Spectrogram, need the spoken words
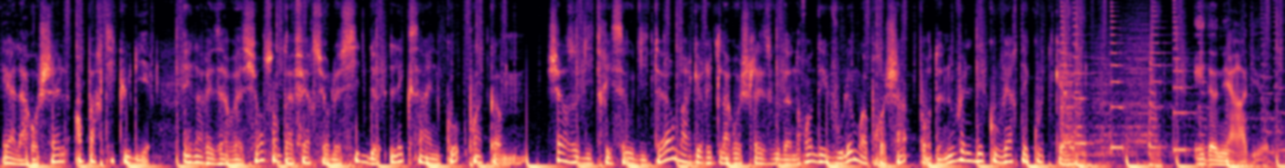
et à La Rochelle en particulier. Et la réservation sont à faire sur le site de lexaenco.com. Chers auditrices et auditeurs, Marguerite La Rochelaise vous donne rendez-vous le mois prochain pour de nouvelles découvertes et coups de cœur. Edonia Radio.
